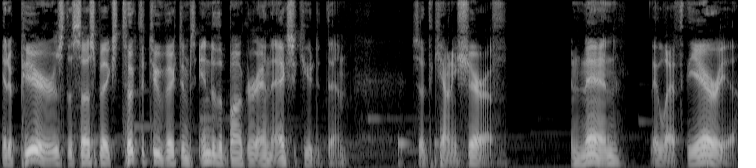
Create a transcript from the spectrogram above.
It appears the suspects took the two victims into the bunker and executed them, said the county sheriff. And then they left the area.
